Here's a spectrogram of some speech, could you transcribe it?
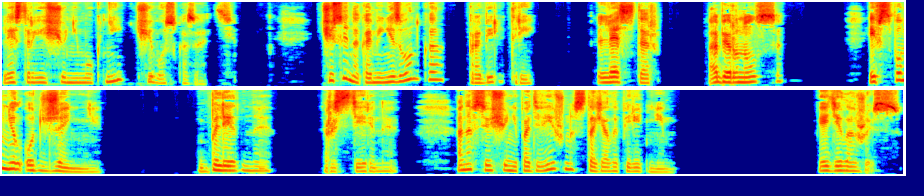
Лестер еще не мог ничего сказать. Часы на камине звонко пробили три. Лестер обернулся и вспомнил о Дженни. Бледная, растерянная, она все еще неподвижно стояла перед ним. — Иди ложись.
